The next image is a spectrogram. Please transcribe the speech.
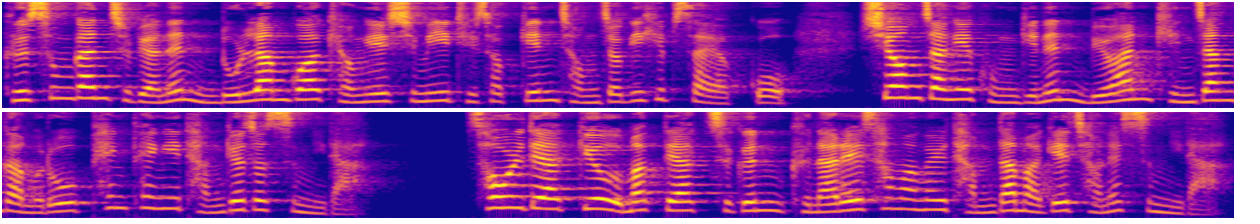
그 순간 주변은 놀람과 경외심이 뒤섞인 정적이 휩싸였고 시험장의 공기는 묘한 긴장감으로 팽팽히 당겨졌습니다. 서울대학교 음악대학 측은 그날의 상황을 담담하게 전했습니다.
